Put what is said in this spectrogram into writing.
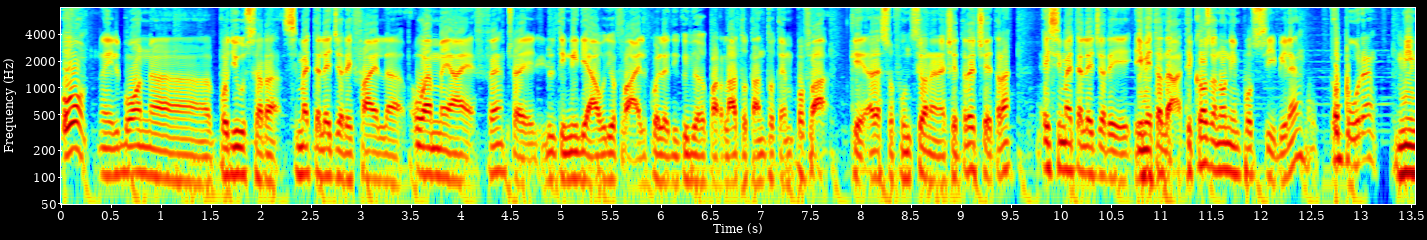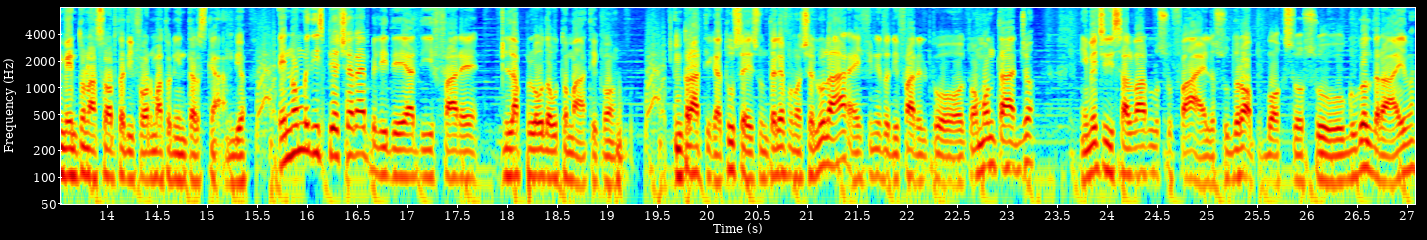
o il buon uh, producer si mette a leggere i file OMAF, cioè gli ultimi media audio file, quelli di cui vi ho parlato tanto tempo fa, che adesso funzionano eccetera eccetera, e si mette a leggere i metadati, cosa non impossibile, oppure mi invento una sorta di formato di interscambio. E non mi dispiacerebbe l'idea di fare l'upload automatico. In pratica tu sei su un telefono cellulare, hai finito di fare il tuo, il tuo montaggio, invece di salvarlo su file, su Dropbox o su Google Drive,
